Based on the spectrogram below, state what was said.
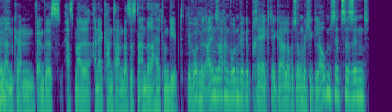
verändern können, wenn wir es erstmal anerkannt haben, dass es eine andere Haltung gibt. Wir wurden mit allen Sachen wurden wir geprägt, egal ob es irgendwelche Glaubenssätze sind,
